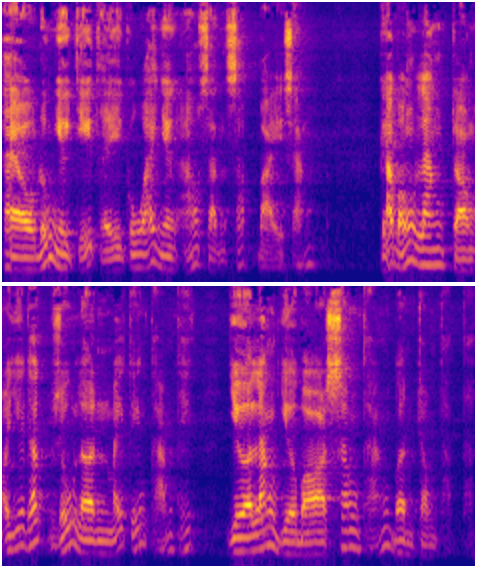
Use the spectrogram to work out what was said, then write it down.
Theo đúng như chỉ thị của quái nhân áo xanh sắp bày sẵn. Cả bỗng lăn tròn ở dưới đất rú lên mấy tiếng thảm thiết. Vừa lăn vừa bò song thẳng bên trong thạch thất.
